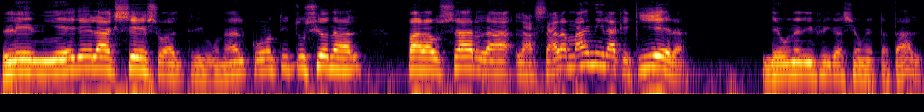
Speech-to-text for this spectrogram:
le niegue el acceso al Tribunal Constitucional para usar la, la sala magna la que quiera de una edificación estatal.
